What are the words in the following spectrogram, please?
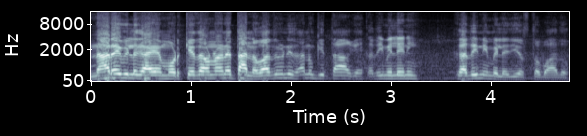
ਨਾਰੇ ਵੀ ਲਗਾਏ ਮੁੜ ਕੇ ਤਾਂ ਉਹਨਾਂ ਨੇ ਧੰਨਵਾਦ ਵੀ ਨਹੀਂ ਸਾਨੂੰ ਕੀਤਾ ਆਗੇ ਕਦੀ ਮਿਲੇ ਨਹੀਂ? ਕਦੀ ਨਹੀਂ ਮਿਲੇ ਜੀ ਉਸ ਤੋਂ ਬਾਅਦ ਉਹ।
